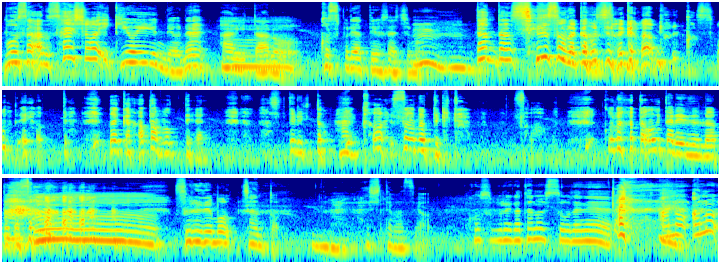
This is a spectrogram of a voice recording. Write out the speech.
もうさあの最初は勢いいいんだよね。ああいったあうん。のコスプレやってる人たちも、うんうん。だんだん死にそうな顔しながらコスプレやってなんか旗持って走ってる人、はい。かわいそうになってきた。そう。この旗置いたらいいのになとかさ、それでもちゃんと、走ってますよ。コスプレが楽しそうでね。あのあの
